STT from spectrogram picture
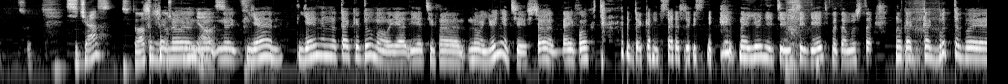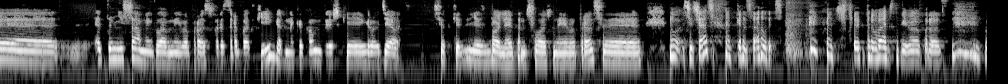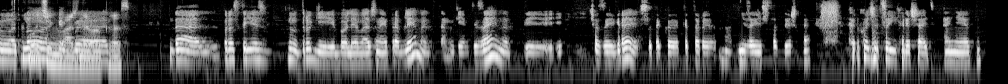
сейчас ситуация Слушай, немножко ну, поменялась. Ну, ну, я, я именно так и думал. Я, я типа, ну, Unity, все, дай бог, до конца жизни на Unity сидеть, потому что, ну, как, как будто бы э, это не самый главный вопрос в разработке игр, на каком движке игру делать все-таки есть более там сложные вопросы. Ну, сейчас оказалось, что это важный вопрос. Вот. Но, Очень важный бы, вопрос. Да, просто есть ну, другие более важные проблемы, там, геймдизайн и, и, и что за игра и все такое, которое ну, не зависит от движка. Хочется ну, их решать, а не это.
